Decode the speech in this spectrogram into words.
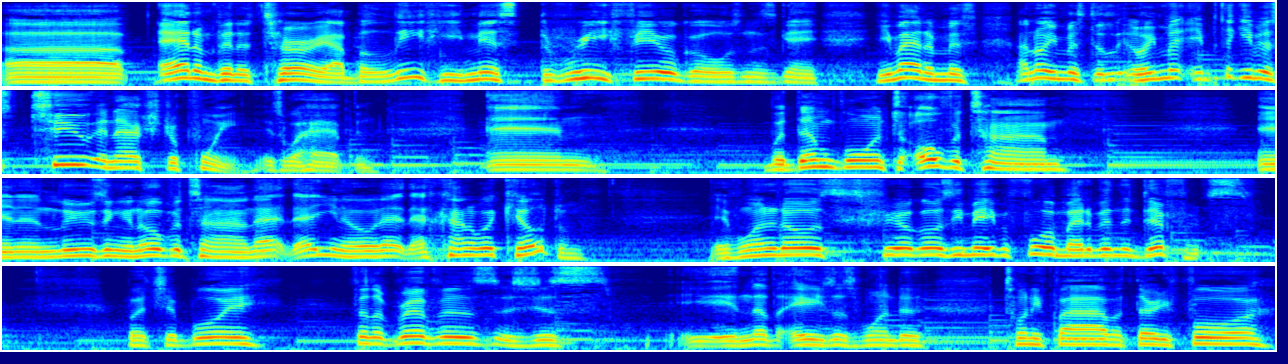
uh, Adam Vinatieri, I believe he missed three field goals in this game. He might have missed. I know he missed. He missed, I think he missed two an extra point is what happened. And with them going to overtime and then losing in overtime, that, that you know that that's kind of what killed him. If one of those field goals he made before might have been the difference. But your boy Philip Rivers is just another ageless wonder. 25 or 34.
